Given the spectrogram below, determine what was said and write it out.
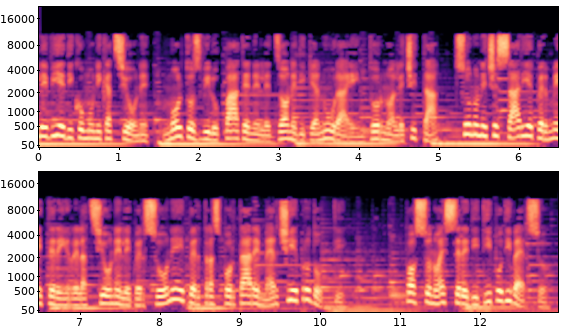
Le vie di comunicazione, molto sviluppate nelle zone di pianura e intorno alle città, sono necessarie per mettere in relazione le persone e per trasportare merci e prodotti. Possono essere di tipo diverso.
